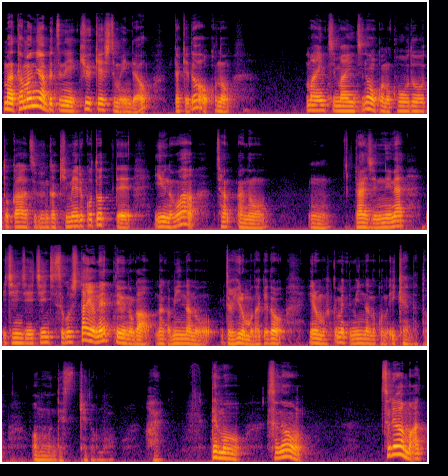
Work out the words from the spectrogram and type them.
まあたまには別に休憩してもいいんだよ。だけどこの毎日毎日のこの行動とか自分が決めることっていうのはちゃんあの、うん、大事にね一日一日過ごしたいよねっていうのがなんかみんなのヒロもだけどヒロも含めてみんなのこの意見だと思うんですけども。はい。でもそのそれはもうあ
